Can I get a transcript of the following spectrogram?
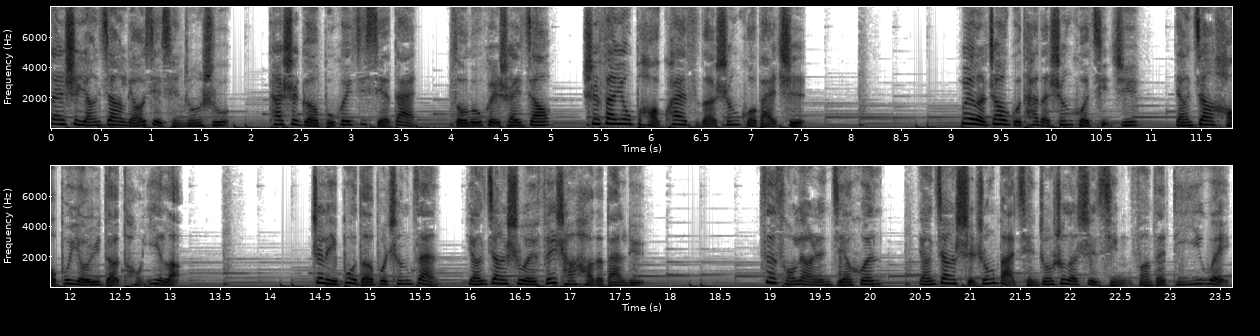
但是杨绛了解钱钟书，他是个不会系鞋带、走路会摔跤、吃饭用不好筷子的生活白痴。为了照顾他的生活起居，杨绛毫不犹豫地同意了。这里不得不称赞杨绛是位非常好的伴侣。自从两人结婚，杨绛始终把钱钟书的事情放在第一位。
